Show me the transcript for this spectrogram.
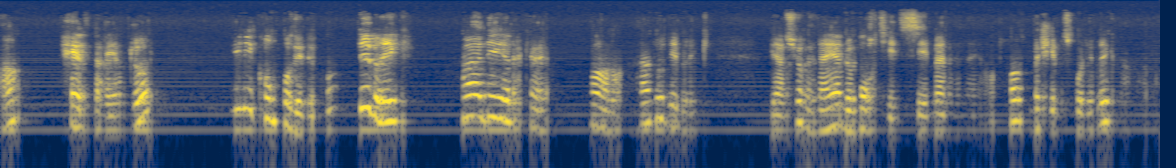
hein, il est composé de quoi De briques. هذه هي الحكايه فوالا هادو دي بريك بيان سور هنايا لو مورتي السيمان هنايا اونتخ باش يلصقوا لي بريك مع بعض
